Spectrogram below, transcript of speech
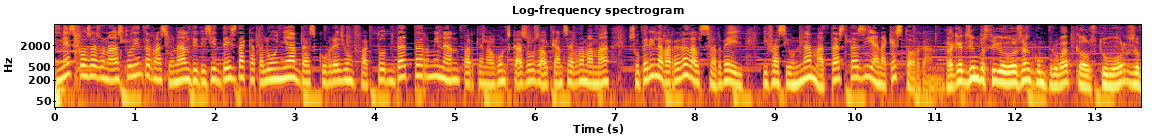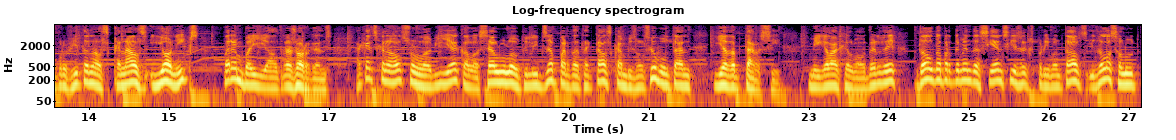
Més coses, un estudi internacional dirigit des de Catalunya descobreix un factor determinant perquè en alguns casos el càncer de mama superi la barrera del cervell i faci una metàstasi en aquest òrgan. Aquests investigadors han comprovat que els tumors aprofiten els canals iònics per envair altres òrgans. Aquests canals són la via que la cèl·lula utilitza per detectar els canvis al seu voltant i adaptar-s'hi. Miguel Ángel Valverde, del Departament de Ciències Experimentals i de la Salut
